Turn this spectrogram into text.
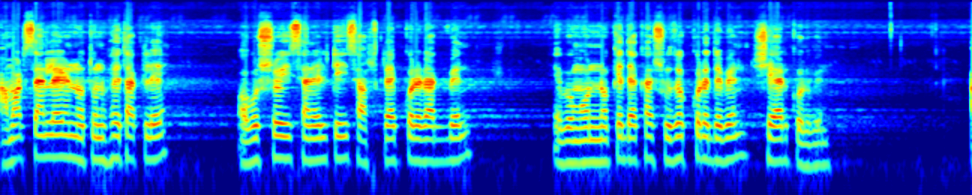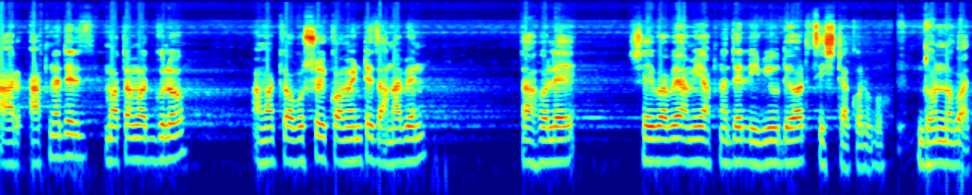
আমার চ্যানেলে নতুন হয়ে থাকলে অবশ্যই চ্যানেলটি সাবস্ক্রাইব করে রাখবেন এবং অন্যকে দেখার সুযোগ করে দেবেন শেয়ার করবেন। আর আপনাদের মতামতগুলো আমাকে অবশ্যই কমেন্টে জানাবেন। তাহলে সেইভাবে আমি আপনাদের রিভিউ দেওয়ার চেষ্টা করব। ধন্যবাদ।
